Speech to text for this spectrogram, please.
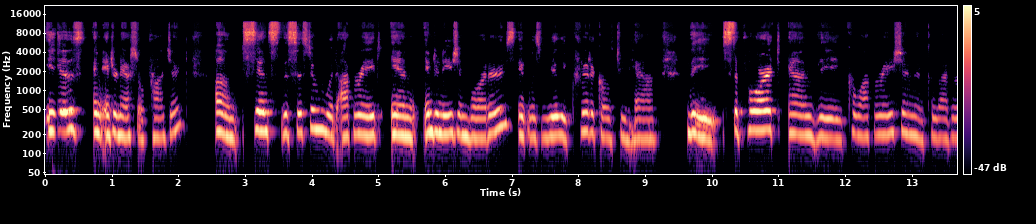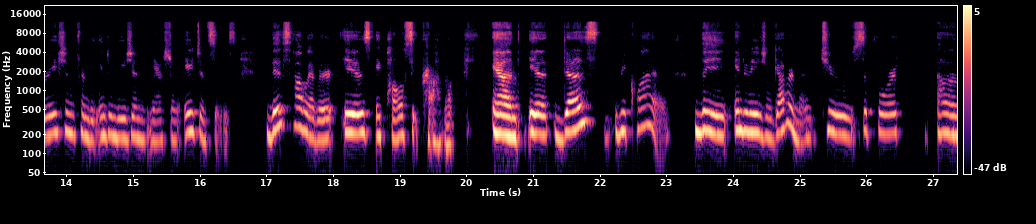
is an international project. Um, since the system would operate in Indonesian waters, it was really critical to have the support and the cooperation and collaboration from the Indonesian national agencies. This, however, is a policy problem, and it does require the Indonesian government to support uh,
